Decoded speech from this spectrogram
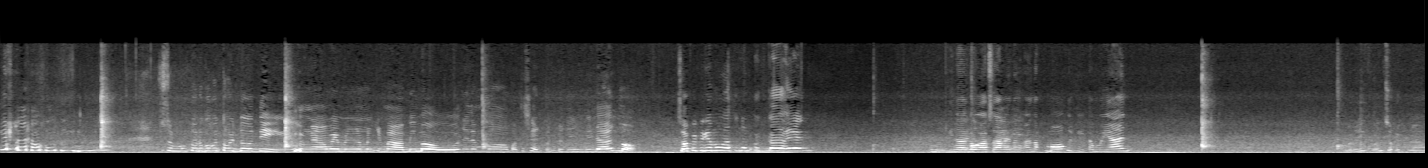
Gusto mo talaga kita kay Daddy. Naaway mo na naman si Mami mo. Tinan mo, pati cellphone ko din dilaan mo. So, pipigyan mo nga ito ng pagkain. Ginagawa sa akin ng anak mo. Kikita mo yan. Ay, ang sakit na.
